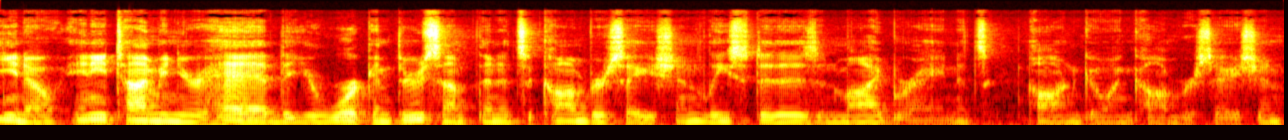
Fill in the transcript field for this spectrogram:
you know, anytime in your head that you're working through something, it's a conversation. At least it is in my brain. It's an ongoing conversation.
